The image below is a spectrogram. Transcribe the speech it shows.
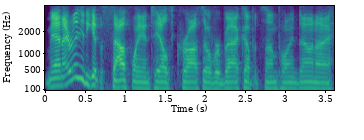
Man, I really need to get the Southland Tales crossover back up at some point, don't I?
